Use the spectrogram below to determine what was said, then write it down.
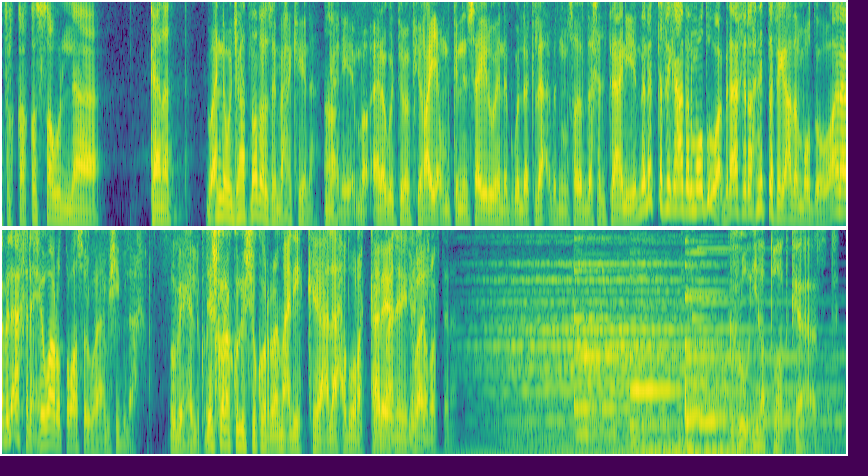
في القصة ولا كانت وعندنا وجهات نظر زي ما حكينا. آه. يعني ما أنا قلت لهم في رأي ممكن نسيله هنا بقول لك لا بدنا مصادر دخل ثانية بدنا نتفق على هذا الموضوع. بالآخر رح نتفق على هذا الموضوع. وأنا بالآخر الحوار والتواصل هو اهم شيء بالآخر. هو بيحل كل بدي أشكرك كل الشكر معليك على حضورك. معنا واجب. شرفتنا. رؤيا بودكاست.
